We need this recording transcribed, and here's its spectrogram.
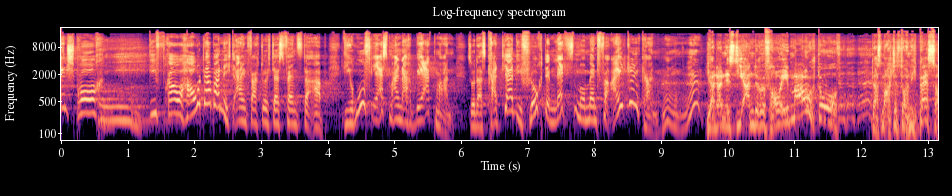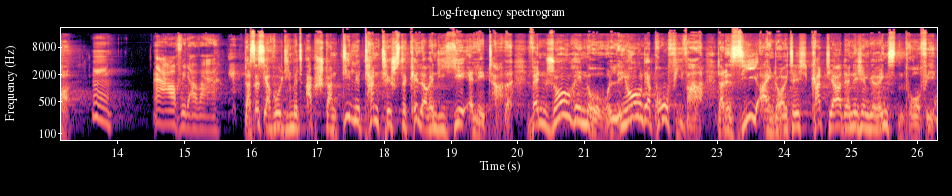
Einspruch! Die Frau haut aber nicht einfach durch das Fenster ab. Die ruft erstmal nach Bergmann, sodass Katja die Flucht im letzten Moment vereiteln kann. Hm? Ja, dann ist die andere Frau eben auch doof. Das macht es doch nicht besser. Hm. Ja, auch wieder wahr. Das ist ja wohl die mit Abstand dilettantischste Killerin, die ich je erlebt habe. Wenn Jean Reno Leon der Profi war, dann ist sie eindeutig Katja der nicht im geringsten Profi.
